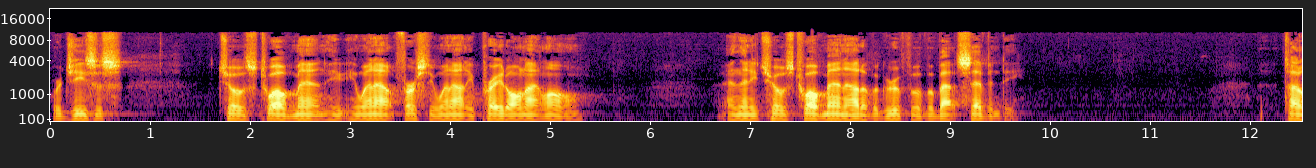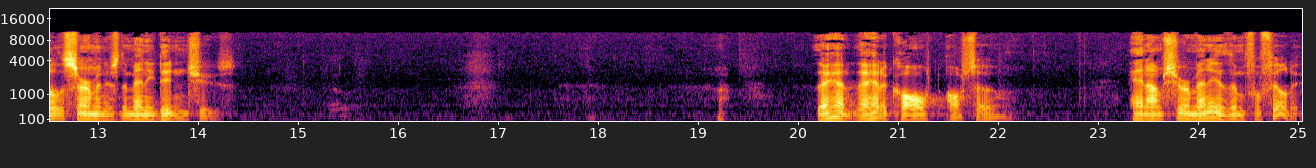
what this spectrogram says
where Jesus chose 12 men. He, he went out, first, he went out and he prayed all night long. And then he chose 12 men out of a group of about 70. The title of the sermon is The Men He Didn't Choose. They had, they had a call also, and I'm sure many of them fulfilled it.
